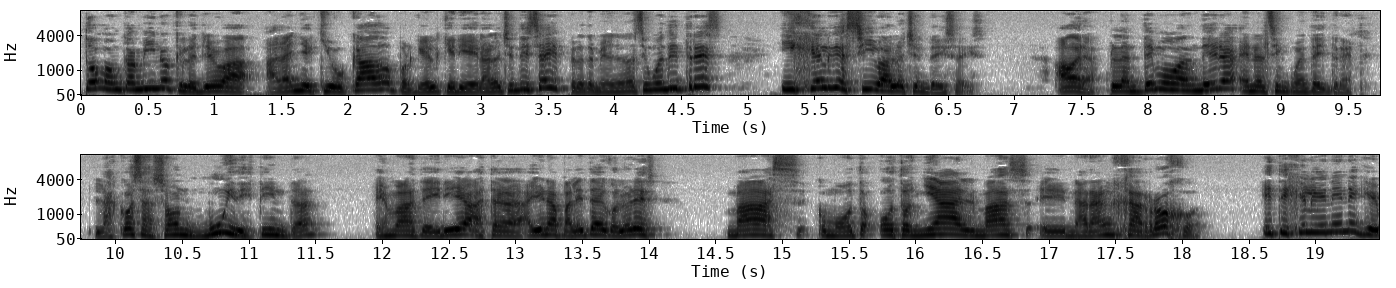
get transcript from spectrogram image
toma un camino que lo lleva al año equivocado, porque él quería ir al 86, pero terminó yendo al 53, y Helge sí va al 86. Ahora, plantemos bandera en el 53. Las cosas son muy distintas. Es más, te diría, hasta hay una paleta de colores más como oto- otoñal, más eh, naranja rojo Este Helge nene que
